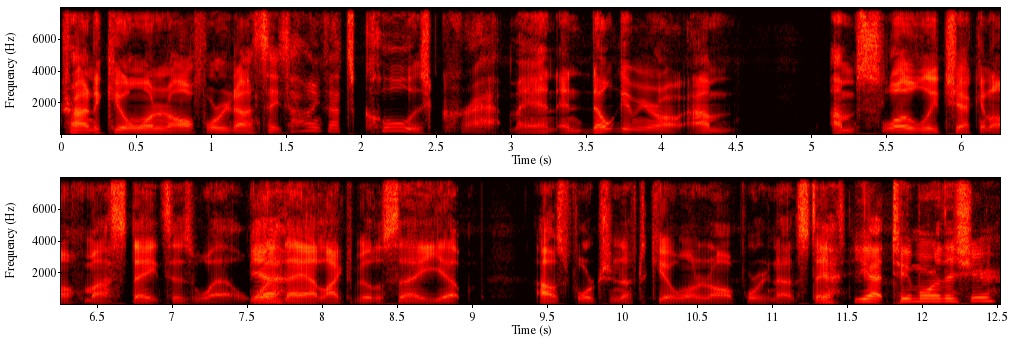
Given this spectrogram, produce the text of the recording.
trying to kill one in all 49 states, I think that's cool as crap, man. And don't get me wrong, I'm I'm slowly checking off my states as well. Yeah. One day I'd like to be able to say, yep, I was fortunate enough to kill one in all 49 states." yeah. You got two more this year?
